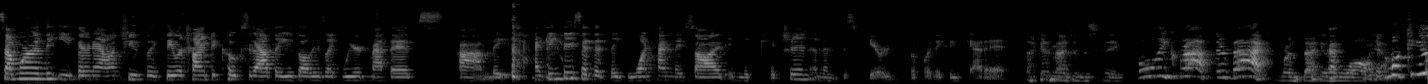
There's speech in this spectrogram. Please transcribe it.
somewhere in the ether now, and she's like, they were trying to coax it out. They used all these like weird methods. Um, they, I think they said that like one time they saw it in the kitchen and then disappeared before they could get it. I can imagine the snake. Holy crap, they're back! Runs back in the wall. Yeah. Well, can you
